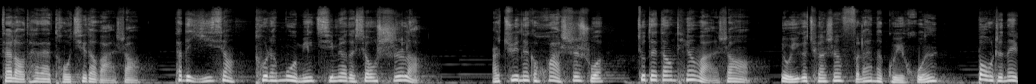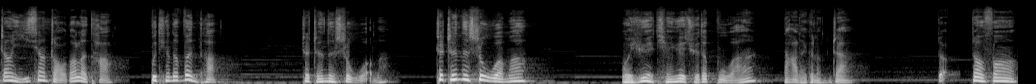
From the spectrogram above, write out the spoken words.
在老太太头七的晚上，她的遗像突然莫名其妙的消失了，而据那个画师说，就在当天晚上，有一个全身腐烂的鬼魂。抱着那张遗像找到了他，不停地问他：“这真的是我吗？这真的是我吗？”我越听越觉得不安，打了个冷战。赵赵峰，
